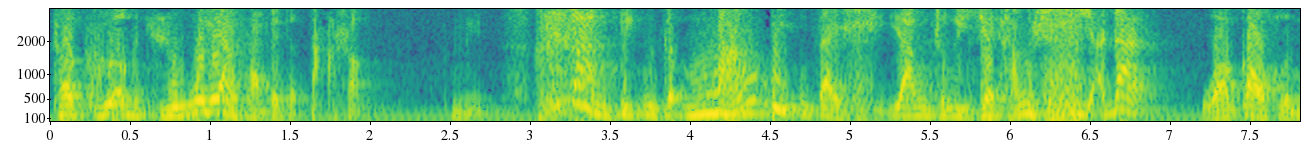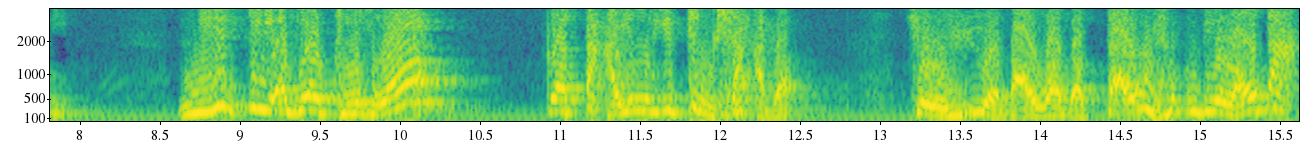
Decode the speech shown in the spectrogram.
他哥哥居无良还被他打伤。嗯，汉兵跟满兵在西阳城一场血战。我告诉你，你爹爹朱佐搁大营里正杀着，就遇到我的胞兄弟老大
